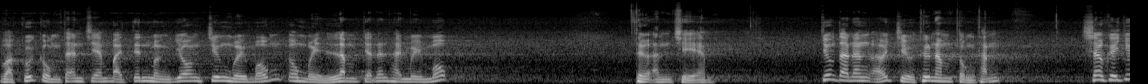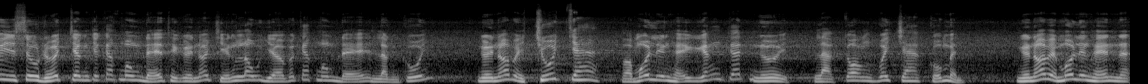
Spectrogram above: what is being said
Và cuối cùng thưa anh chị em bài tin mừng Gioan chương 14 câu 15 cho đến 21. Thưa anh chị em, chúng ta đang ở chiều thứ năm tuần thánh. Sau khi Chúa Giêsu rửa chân cho các môn đệ Thì người nói chuyện lâu giờ với các môn đệ lần cuối Người nói về Chúa Cha Và mối liên hệ gắn kết người là con với cha của mình. Người nói về mối liên hệ này,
